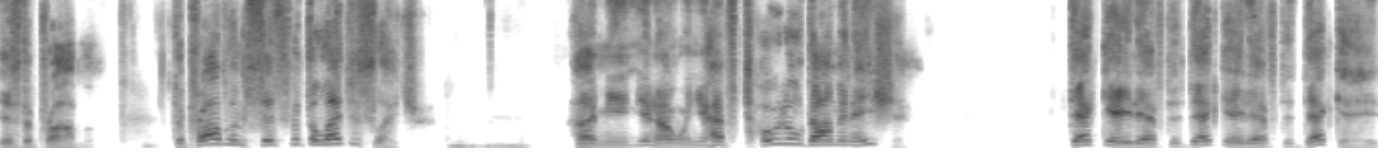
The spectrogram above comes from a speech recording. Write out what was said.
is the problem. The problem sits with the legislature. I mean, you know, when you have total domination, decade after decade after decade,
